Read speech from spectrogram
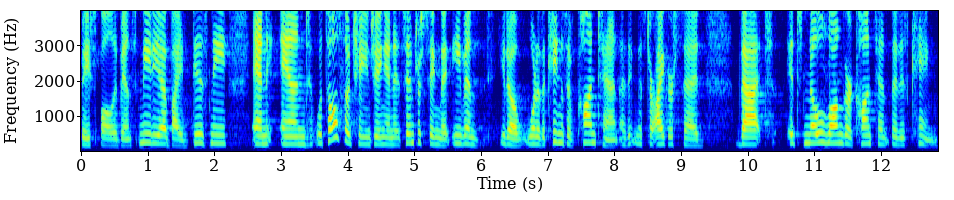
Baseball Advanced Media by Disney. And, and what's also changing, and it's interesting that even, you know, one of the kings of content, I think Mr. Iger said, that it's no longer content that is king.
